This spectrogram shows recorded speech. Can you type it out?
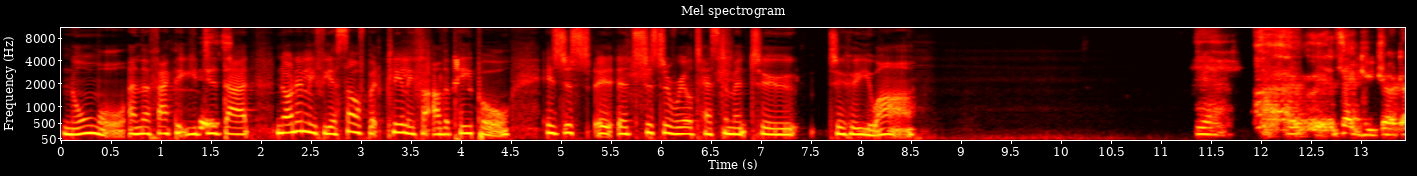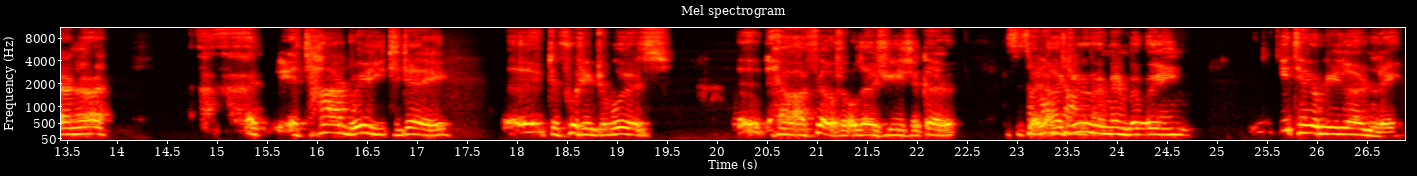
normal and the fact that you did that not only for yourself but clearly for other people is just it, it's just a real testament to to who you are yeah. I, I, thank you, Jordana. It's hard, really, today to put into words uh, how I felt all those years ago. This But I do ago. remember being terribly lonely.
